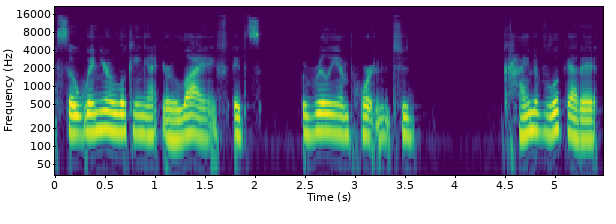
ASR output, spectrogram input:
so when you're looking at your life, it's really important to kind of look at it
